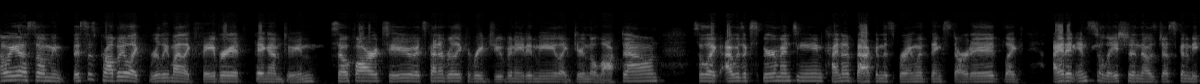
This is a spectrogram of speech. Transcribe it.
Oh yeah. So i mean this is probably like really my like favorite thing i'm doing so far too. It's kind of really rejuvenated me like during the lockdown. So like i was experimenting kind of back in the spring when things started like I had an installation that was just going to be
